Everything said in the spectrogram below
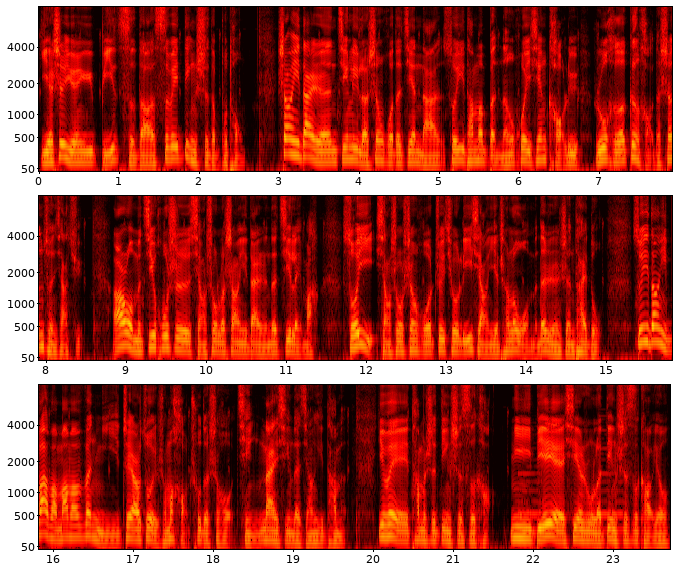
也是源于彼此的思维定式的不同。上一代人经历了生活的艰难，所以他们本能会先考虑如何更好的生存下去。而我们几乎是享受了上一代人的积累嘛，所以享受生活、追求理想也成了我们的人生态度。所以，当你爸爸妈妈问你这样做有什么好处的时候，请耐心的讲给他们，因为他们是定时思考，你别也陷入了定时思考哟。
